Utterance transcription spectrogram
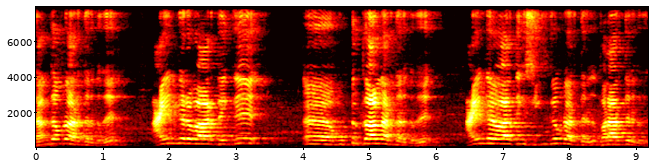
தங்கம்னு அர்த்தம் இருக்குது. ஐந்துங்கிற வார்த்தைக்கு முட்டுக்கால்னு அர்த்தம் இருக்குது. ஐந்துங்கிற வார்த்தைக்கு சிங்கம்னு அர்த்தம் இருக்குது. பல அர்த்தம் இருக்குது.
